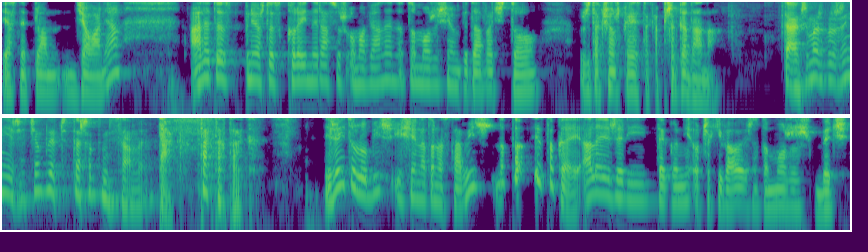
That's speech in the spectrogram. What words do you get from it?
jasny plan działania, ale to jest, ponieważ to jest kolejny raz już omawiane, no to może się wydawać to, że ta książka jest taka przegadana. Tak, że masz wrażenie, że ciągle czytasz o tym samym. Tak, tak, tak, tak. Jeżeli to lubisz i się na to nastawisz, no to jest ok, ale jeżeli tego nie oczekiwałeś, no to możesz być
